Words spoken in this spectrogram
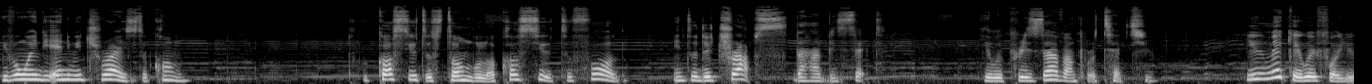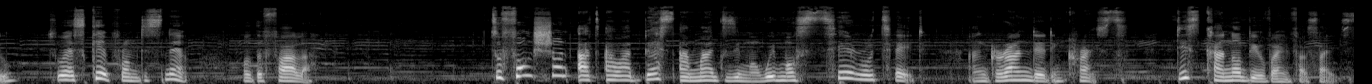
Even when the enemy tries to come to cause you to stumble or cause you to fall into the traps that have been set, He will preserve and protect you. He will make a way for you to escape from the snare of the fowler. To function at our best and maximum, we must stay rooted and grounded in Christ. This cannot be overemphasized.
